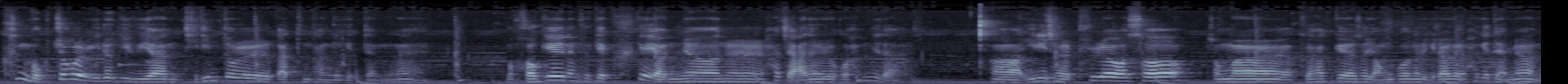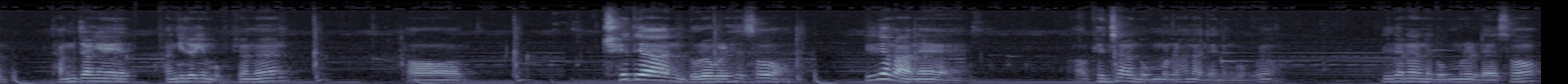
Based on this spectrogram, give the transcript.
큰 목적을 이루기 위한 디딤돌 같은 관계이기 때문에 뭐 거기에는 그렇게 크게 연연을 하지 않으려고 합니다. 어, 일이 잘 풀려서 정말 그 학교에서 연구원으로 일을 하게 되면 당장의 단기적인 목표는 어, 최대한 노력을 해서 1년 안에 어, 괜찮은 논문을 하나 내는 거고요. 1년 안에 논문을 내서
